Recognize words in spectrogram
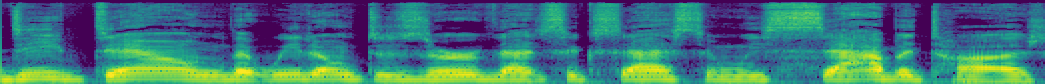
deep down that we don't deserve that success and we sabotage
